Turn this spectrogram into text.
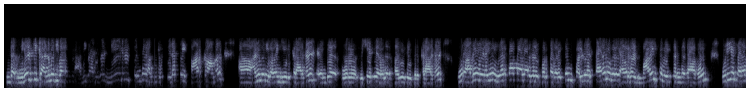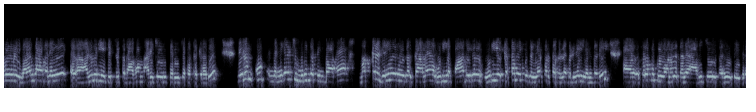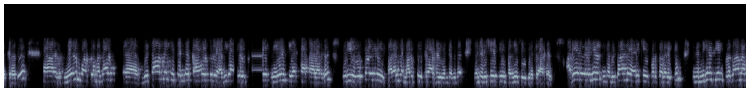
இந்த நிகழ்ச்சிக்கு அனுமதி வழங்கிய அதிகாரி நேரில் சென்று அந்த இடத்தை பார்க்காமல் அனுமதி வழங்கி இருக்கிறார்கள் என்ற ஒரு விஷயத்தை அவர்கள் பதிவு செய்திருக்கிறார்கள். அதே வேளையில் ஏற்பாட்டாளர்களை பொறுத்த வரைக்கும் பல்வேறு தரவுகளை அவர்கள் மறைத்து வைத்திருந்ததாகவும் உரிய தரவுகளை வழங்காமலேயே அனுமதியை பெற்றிருப்பதாகவும் அறிக்கையில் தெரிவிக்கப்பட்டிருக்கிறது. மேலும் இந்த நிகழ்ச்சி முடிந்த பின்பாக மக்கள் வெளியேறுவதற்கான உரிய பாதைகள் உரிய கட்டமைப்புகள் ஏற்படுத்தப்படவில்லை என்பதை சிறப்பு குழுவானது தனது அறிக்கையில் பதிவு செய்திருக்கிறது. மேலும் பார்த்தோம் என்றால் விசாரணைக்கு சென்ற காவல்துறை அதிகாரிகளுக்கு நிகழ்ச்சி ஏற்பாட்டாளர்கள் உரிய ஒத்துழைப்பை வழங்க மறுத்திருக்கிறார்கள் என்ற வித என்ற விஷயத்தையும் பதிவு செய்திருக்கிறார்கள். அதே வேளையில் இந்த விசாரணை அறிக்கையை பொறுத்த வரைக்கும் இந்த நிகழ்ச்சியின் பிரதான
